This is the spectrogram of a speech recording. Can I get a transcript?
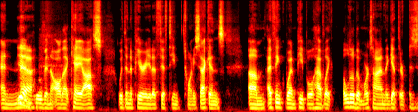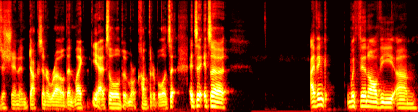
and yeah. move into all that chaos within a period of 15, 20 seconds. Um, I think when people have like a little bit more time to get their position and ducks in a row, then like yeah, it's a little bit more comfortable. It's a it's a it's a I think within all the um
